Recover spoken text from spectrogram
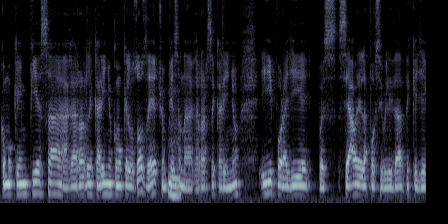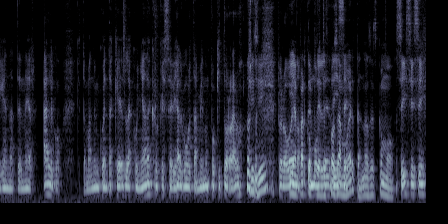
como que empieza a agarrarle cariño, como que los dos de hecho empiezan a agarrarse cariño y por allí pues se abre la posibilidad de que lleguen a tener algo, que tomando en cuenta que es la cuñada creo que sería algo también un poquito raro. Sí, sí. Pero bueno, y aparte de la esposa muerta, ¿no? es como... Sí, sí, sí.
